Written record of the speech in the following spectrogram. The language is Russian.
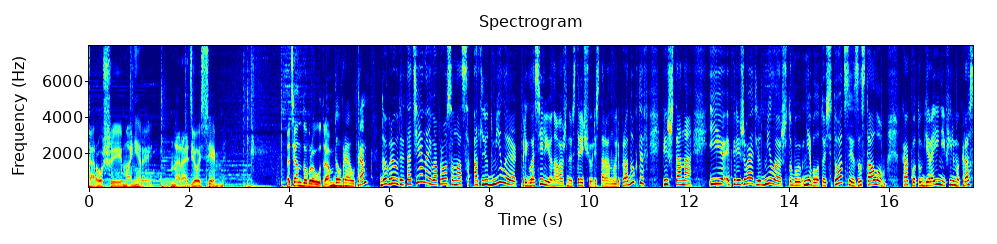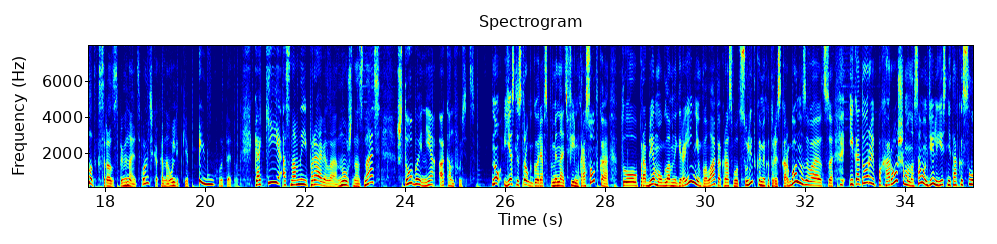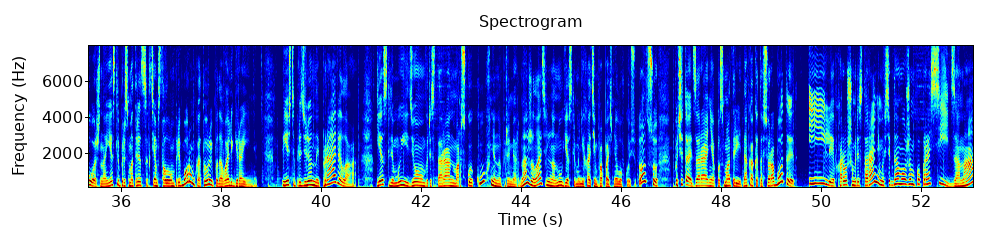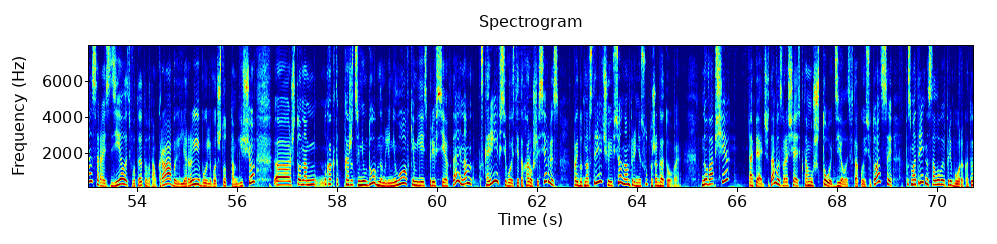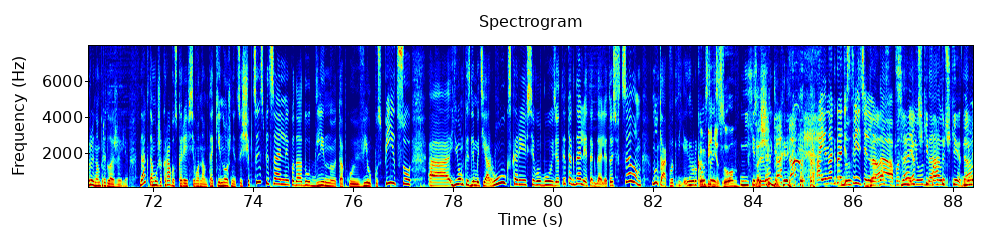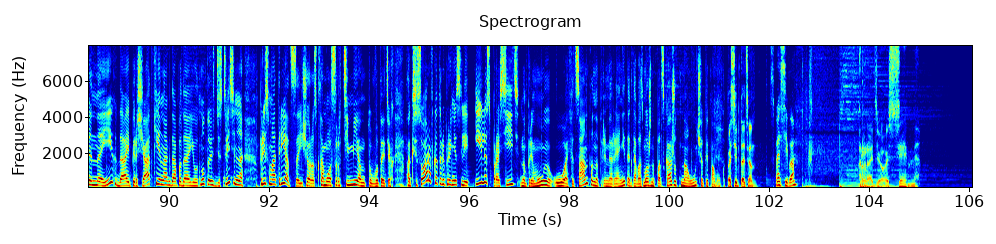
Хорошие манеры на радио 7. Татьяна, доброе утро. Доброе утро. Доброе утро, Татьяна. И вопрос у нас от Людмилы. Пригласили ее на важную встречу в ресторан морепродуктов, пишет она. И переживает Людмила, чтобы не было той ситуации за столом, как вот у героини фильма «Красотка» сразу вспоминается. Помните, как она улитки? Пиу, вот это вот. Какие основные правила нужно знать, чтобы не оконфузиться? Ну, если, строго говоря, вспоминать фильм «Красотка», то проблема у главной героини была как раз вот с улитками, которые скарго называются, и которые, по-хорошему, на самом деле, есть не так и сложно, если присмотреться к тем столовым приборам, которые подавали героине. Есть определенные правила. Если мы идем в ресторан морской кухни, например, да, желательно, ну, если мы не хотим попасть в неловкую ситуацию, почитать заранее, посмотреть, на как это все работает, или в хорошем ресторане мы всегда можем попросить за нас разделать вот этого там краба или рыбу, или вот что-то там еще, э, что нам ну, как-то кажется неудобным или неловким есть при всех, да, и нам, скорее всего, если это хороший сервис, пойдут навстречу и все нам принесут уже готовое. Но вообще опять же, да, возвращаясь к тому, что делать в такой ситуации, посмотреть на столовые приборы, которые нам предложили. Да, к тому же крабу, скорее всего, нам такие ножницы, щипцы специальные подадут, длинную такую вилку, спицу, а, емкость для мытья рук, скорее всего, будет и так далее, и так далее. То есть в целом, ну так вот, Комбинезон, нехитрой логикой. А иногда ну, действительно, да, подают. фарточки, Именно их, да, и перчатки иногда подают. Ну, то есть действительно присмотреться еще раз к тому ассортименту вот этих аксессуаров, которые принесли, или спросить напрямую у официанта, например, и они тогда, возможно, подскажут, научат и помогут. Спасибо, Татьяна. Спасибо. Радио 7.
